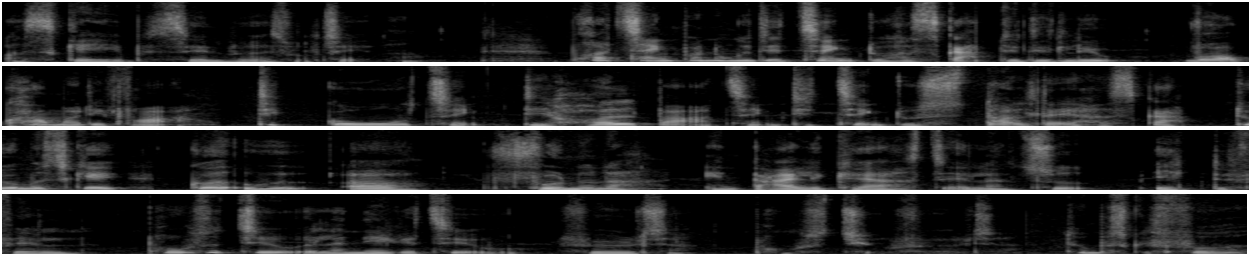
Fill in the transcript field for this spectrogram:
at skabe selve resultatet. Prøv at tænke på nogle af de ting, du har skabt i dit liv. Hvor kommer de fra? De gode ting, de holdbare ting, de ting, du er stolt af at have skabt. Du har måske gået ud og fundet dig en dejlig kæreste eller en sød ægtefælle. Positiv eller negativ følelser. Positiv følelser. Du har måske fået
